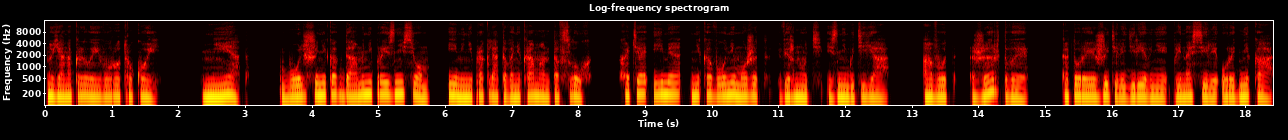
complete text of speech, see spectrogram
но я накрыла его рот рукой. Нет, больше никогда мы не произнесем имени проклятого некроманта вслух, хотя имя никого не может вернуть из небытия. А вот жертвы, которые жители деревни приносили у родника,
